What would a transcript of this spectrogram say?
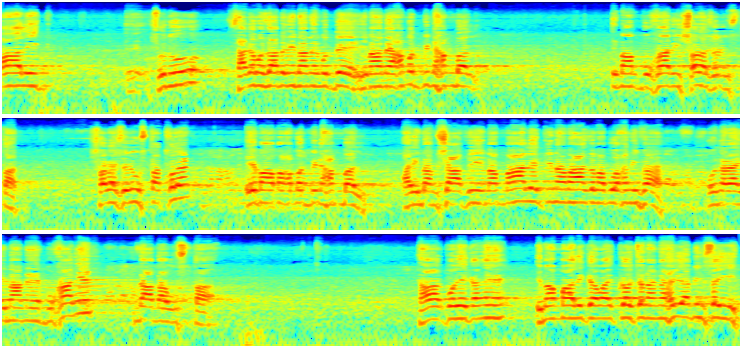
মালিক শুধু সাদা মজাবের ইমামের মধ্যে ইমাম আহমদ বিন হাম্বল, ইমাম বুখারি সরাসরি উস্তাদ। সরাসরি উস্তাদ হলেন ইমাম আহমদ বিন হাম্বল আর ইমাম শাফি, ইমাম মালিক, ইমাম আজম, আবু হানিফা। ওনারা ইমামে বুখারির দাদা উস্তাদ। তারপরে এখানে ইমাম মালিক রাওয়ায়ত করেছেন হাইয়া বিন সঈদ।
